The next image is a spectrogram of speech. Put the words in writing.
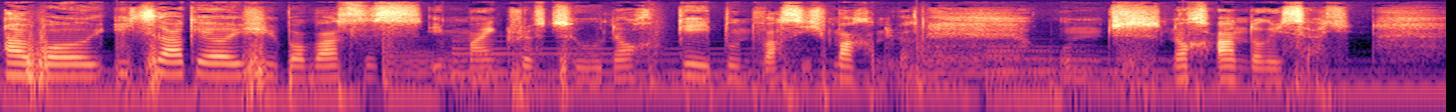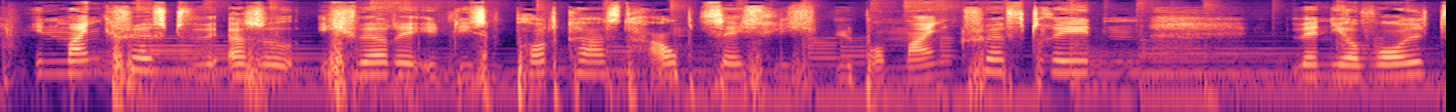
aber ich sage euch, über was es in Minecraft so noch geht und was ich machen werde. Und noch andere Sachen in Minecraft, also ich werde in diesem Podcast hauptsächlich über Minecraft reden. Wenn ihr wollt,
